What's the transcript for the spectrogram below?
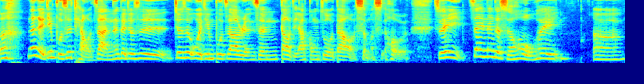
呃，那个已经不是挑战，那个就是就是我已经不知道人生到底要工作到什么时候了。所以在那个时候，我会，呃，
